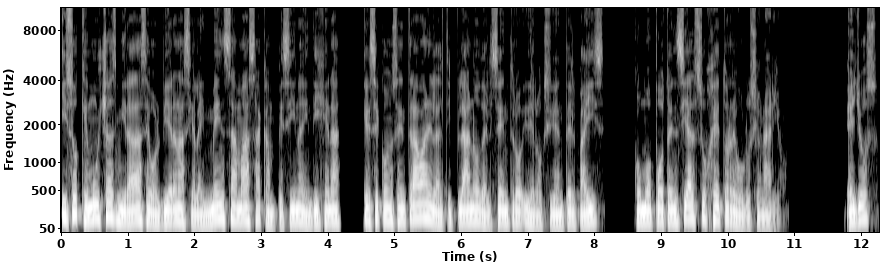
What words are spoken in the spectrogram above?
hizo que muchas miradas se volvieran hacia la inmensa masa campesina e indígena que se concentraba en el altiplano del centro y del occidente del país como potencial sujeto revolucionario. Ellos,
